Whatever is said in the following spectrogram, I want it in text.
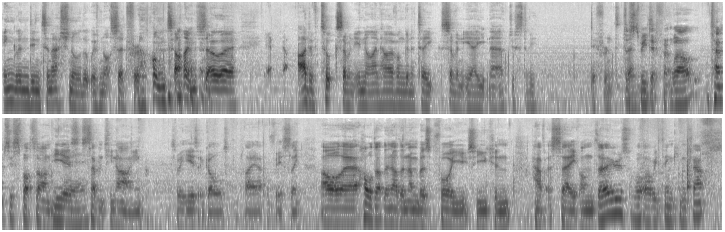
England international that we've not said for a long time. so uh, I'd have took 79. However, I'm going to take 78 now, just to be different. To Just to be different. Well, Temps is spot on. He is Yeah. 79, so he is a gold player, obviously. I'll uh, hold up the other numbers for you so you can have a say on those. What are we thinking, chaps?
